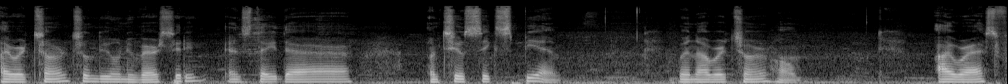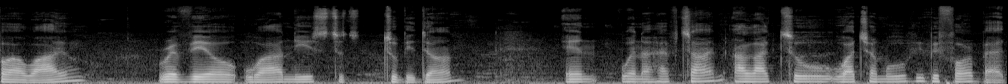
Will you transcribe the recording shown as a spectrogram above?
I return to the university and stay there until 6 p.m. When I return home, I rest for a while, review what needs to, to be done, and when I have time, I like to watch a movie before bed.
